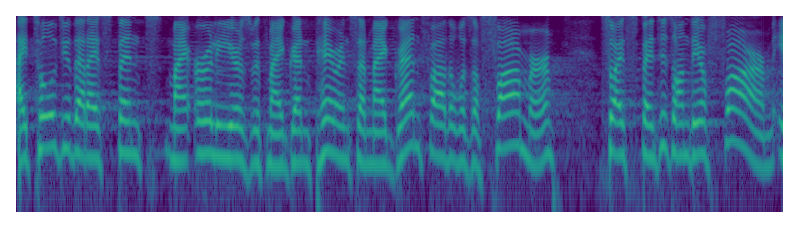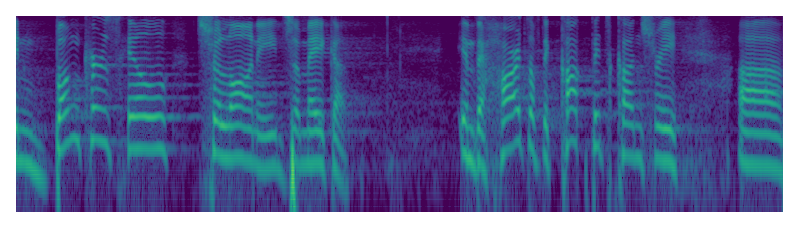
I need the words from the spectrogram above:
I told you that I spent my early years with my grandparents, and my grandfather was a farmer, so I spent it on their farm in Bunkers Hill, Trelawny, Jamaica, in the heart of the cockpit country, uh,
